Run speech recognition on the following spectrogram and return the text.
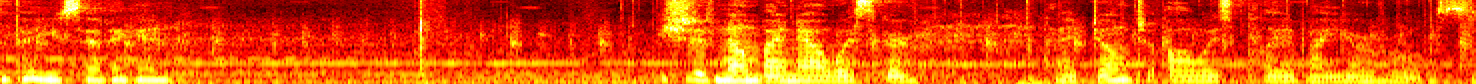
It that you said again? You should have known by now, Wesker, that I don't always play by your rules.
